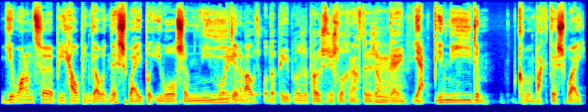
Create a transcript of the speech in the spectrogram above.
You want him to be helping going this way, but you also need Worrying him about other people as opposed to just looking after his own hmm. game. yeah, you need him coming back this way.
